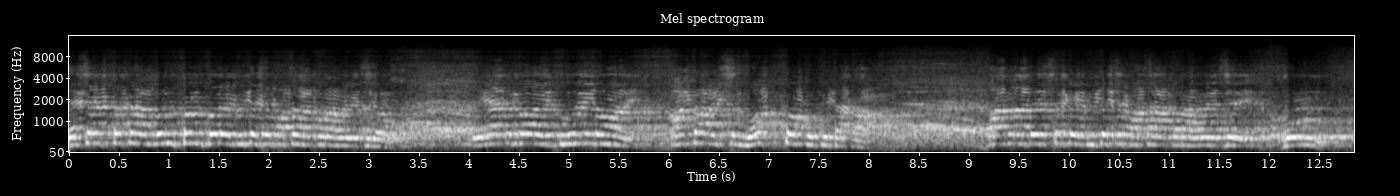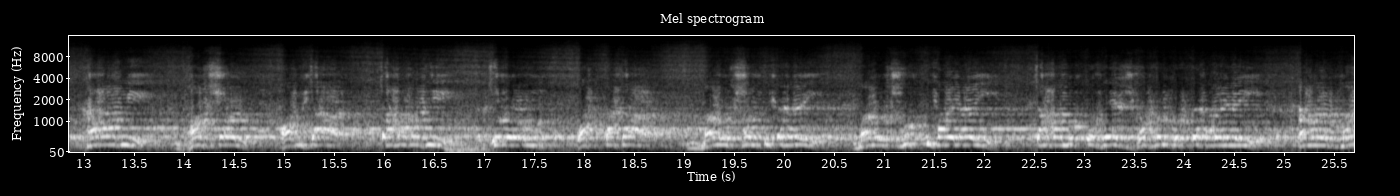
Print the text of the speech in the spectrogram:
দেশের টাকা লুণ্ঠন করে বিদেশে পাচার করা হয়েছিল এক নয় দুই নয় আঠাশ লক্ষ কোটি টাকা। বাংলাদেশ থেকে বিদেশে পাচার করা হয়েছে। খুন খারাপি, ধর্ষণ, অবিচার, চাঁদাবাজি, জুলুম, অত্যাচার। মানুষ শান্তিতে নেই, মানুষ মুক্তি পায় নাই চাঁদা মুক্ত দেশ গঠন করতে পারে নাই, আমার মা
